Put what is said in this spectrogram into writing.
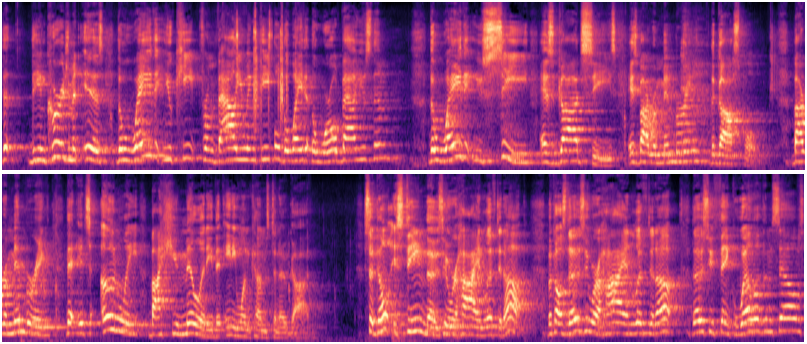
the, the encouragement is the way that you keep from valuing people the way that the world values them the way that you see as God sees is by remembering the gospel, by remembering that it's only by humility that anyone comes to know God. So don't esteem those who are high and lifted up, because those who are high and lifted up, those who think well of themselves,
